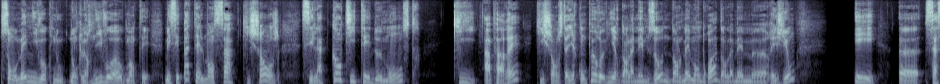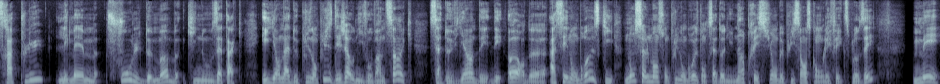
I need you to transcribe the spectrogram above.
sont au même niveau que nous, donc leur niveau a augmenté. Mais c'est pas tellement ça qui change, c'est la quantité de monstres qui apparaît qui change. C'est-à-dire qu'on peut revenir dans la même zone, dans le même endroit, dans la même euh, région, et euh, ça sera plus les mêmes foules de mobs qui nous attaquent. Et il y en a de plus en plus, déjà au niveau 25, ça devient des, des, hordes assez nombreuses qui non seulement sont plus nombreuses, donc ça donne une impression de puissance quand on les fait exploser, Mais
